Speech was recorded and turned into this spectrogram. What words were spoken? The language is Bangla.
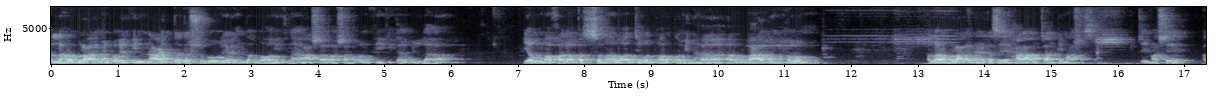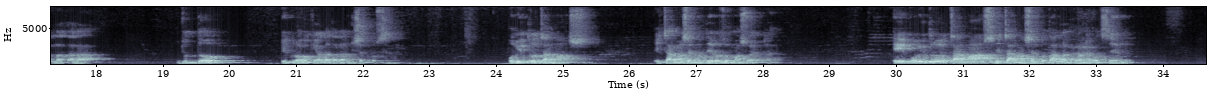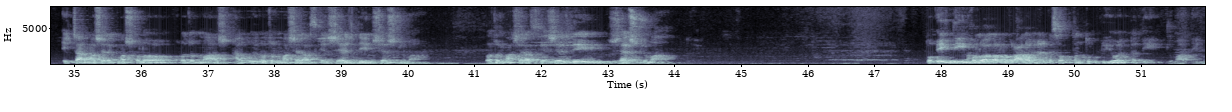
আল্লাহ রবুল আলমিন বলেন ইন্না আইদাত শুহুর ইনদাল্লাহ ইথনা আশারা শাহরান ফি কিতাবিল্লাহ يوم خلق السماوات والأرض منها أربعة حرم আল্লাহ রবুল আলমিনের কাছে হারাম চারটি মাস আছে যে মাসে আল্লাহ তালা যুদ্ধ বিগ্রহকে আল্লাহ তালা নিষেধ করছেন পবিত্র চার মাস এই চার মাসের মধ্যে রজব মাসও একটা এই পবিত্র চার মাস যে চার মাসের কথা আল্লাহ কোরআনে বলছেন, এই চার মাসের এক মাস হলো রজব মাস, আর ওই রজব মাসের আজকে শেষ দিন শেষ জুমা। রজব মাসের আজকে শেষ দিন শেষ জুমা। তো এই দিন হলো আল্লাহ রবুল আলমিনের কাছে অত্যন্ত প্রিয় একটা দিন, জুমার দিন।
